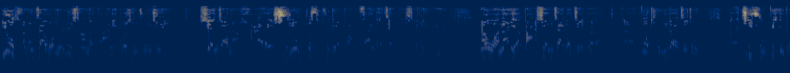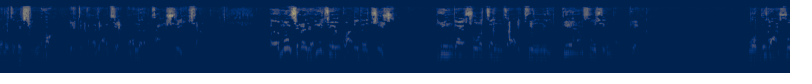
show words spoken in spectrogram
又可能在我们日常的管理过程中间，现在呢还使用不是特别广泛的这样一些领域。那我呢也把现在的这个呃不同的这种呃基础变革的这个情况，也给大家简单的展示一下。呃，目前的人力资源管理的技术，应该说正在经历颠覆性的变革。我不敢说，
